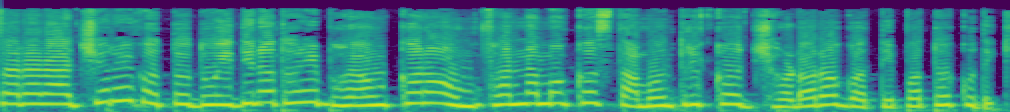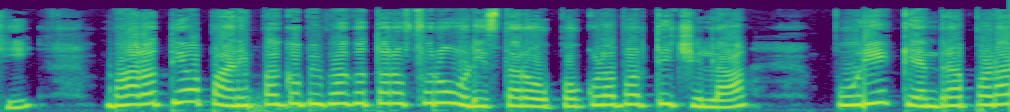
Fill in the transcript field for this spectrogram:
ସାରା ରାଜ୍ୟରେ ଗତ ଦୁଇ ଦିନ ଧରି ଭୟଙ୍କର ଅମ୍ଫାନ ନାମକ ସାମୁଦ୍ରିକ ଝଡ଼ର ଗତିପଥକୁ ଦେଖି ଭାରତୀୟ ପାଣିପାଗ ବିଭାଗ ତରଫରୁ ଓଡ଼ିଶାର ଉପକୂଳବର୍ତ୍ତୀ ଜିଲ୍ଲା ପୁରୀ କେନ୍ଦ୍ରାପଡ଼ା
